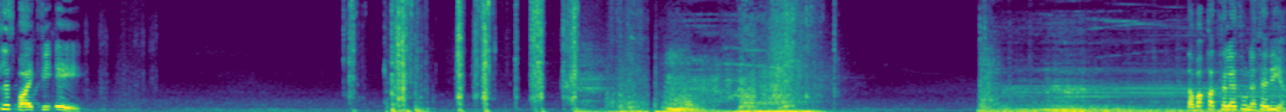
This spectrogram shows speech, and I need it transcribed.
سقطت السبايك في A. تبقت ثلاثون ثانية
